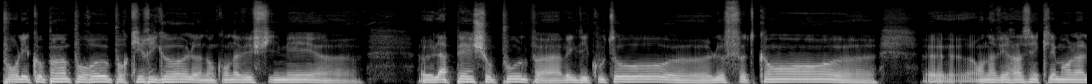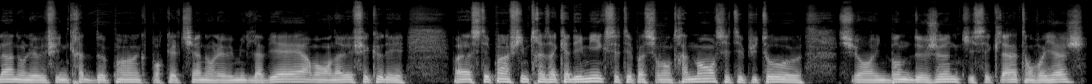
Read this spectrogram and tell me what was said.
pour les copains, pour eux, pour qu'ils rigolent. Donc on avait filmé la pêche au poulpe avec des couteaux, euh, le feu de camp. Euh, on avait rasé Clément Lalanne, on lui avait fait une crête de punk pour qu'elle tienne, on lui avait mis de la bière. Bon, on avait fait que des. Voilà, c'était pas un film très académique, c'était pas sur l'entraînement, c'était plutôt sur une bande de jeunes qui s'éclatent en voyage.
